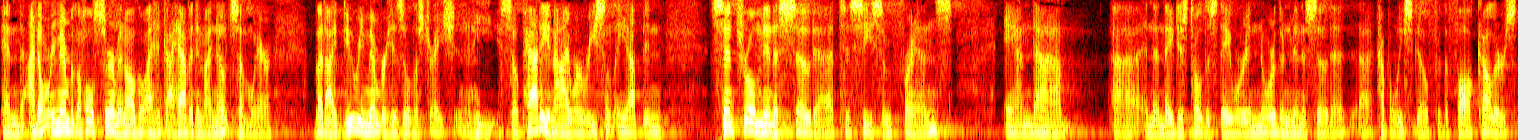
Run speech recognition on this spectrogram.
And I don't remember the whole sermon, although I think I have it in my notes somewhere. but I do remember his illustration. And he, so Patty and I were recently up in central Minnesota to see some friends. And, uh, uh, and then they just told us they were in northern Minnesota uh, a couple weeks ago for the fall colors.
